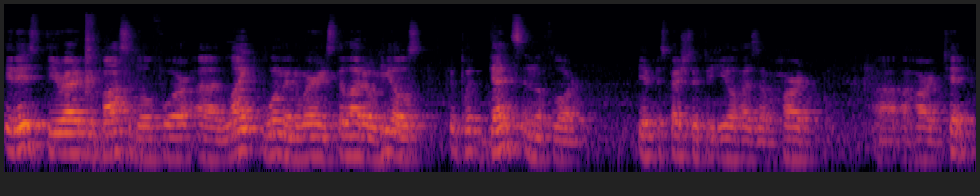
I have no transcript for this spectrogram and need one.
it is theoretically possible for a light woman wearing stiletto heels to put dents in the floor, if, especially if the heel has a hard, uh, a hard tip.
